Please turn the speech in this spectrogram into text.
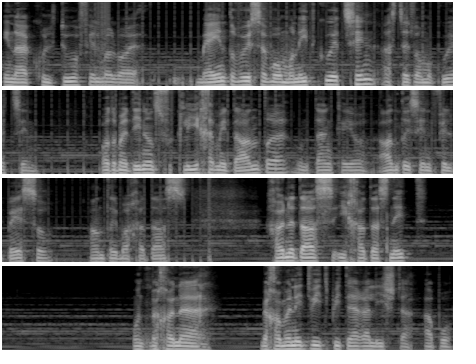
in einer Kultur, wo mehr wissen, wo wir nicht gut sind, als dort, wo wir gut sind. Oder wir uns vergleichen mit anderen und denken, ja, andere sind viel besser, andere machen das, können das, ich kann das nicht. Und wir, können, wir kommen nicht weit bei dieser Liste, aber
